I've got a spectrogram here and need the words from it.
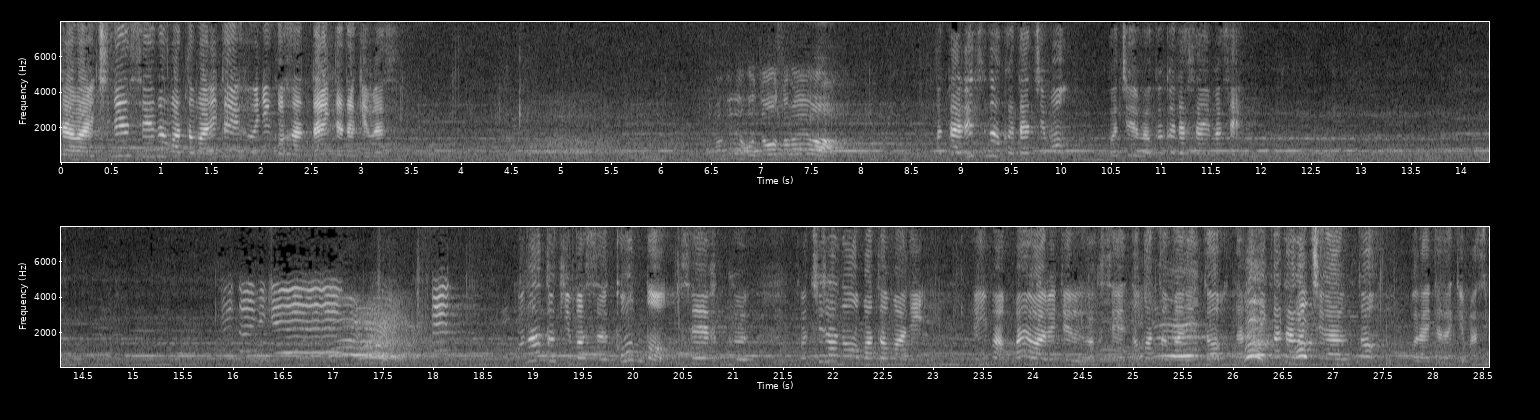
ちらは1年生のまとまりというふうにご判断いただけます。また列の形もご注目くださいませ。この後来ます。紺の制服。こちらのまとまり。今前を歩いている学生のまとまりと並び方が違うとご覧いただけます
